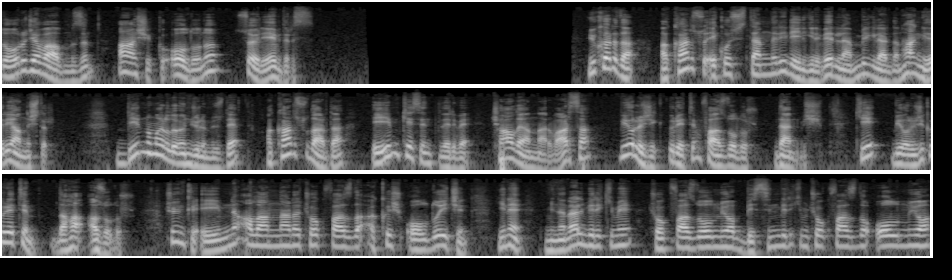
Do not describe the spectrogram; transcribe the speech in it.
doğru cevabımızın A şıkkı olduğunu söyleyebiliriz. Yukarıda akarsu ekosistemleri ile ilgili verilen bilgilerden hangileri yanlıştır? Bir numaralı öncülümüzde akarsularda eğim kesintileri ve çağlayanlar varsa biyolojik üretim fazla olur denmiş. Ki biyolojik üretim daha az olur. Çünkü eğimli alanlarda çok fazla akış olduğu için yine mineral birikimi çok fazla olmuyor, besin birikimi çok fazla olmuyor.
